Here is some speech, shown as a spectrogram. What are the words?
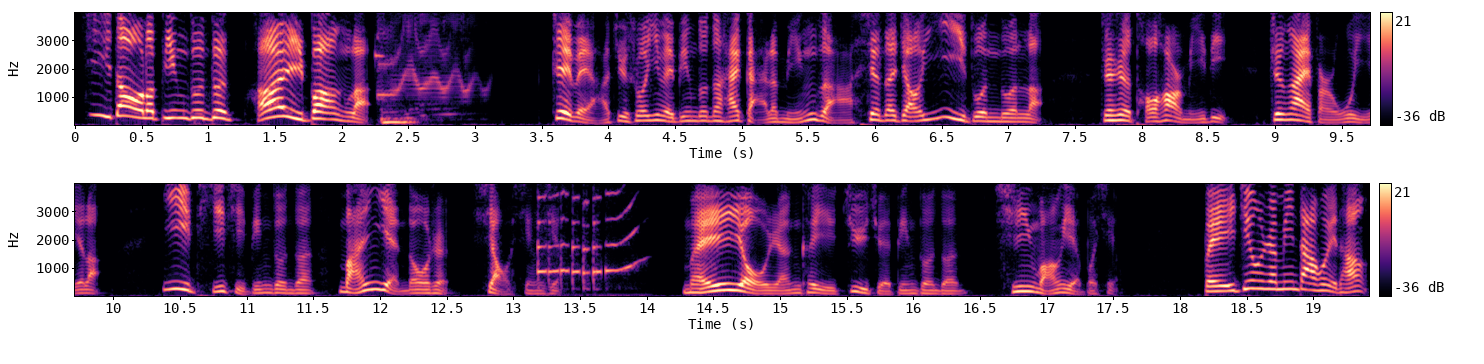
寄到了，冰墩墩，太棒了！” 这位啊，据说因为冰墩墩还改了名字啊，现在叫一墩墩了。真是头号迷弟，真爱粉无疑了。一提起冰墩墩，满眼都是小星星。没有人可以拒绝冰墩墩，亲王也不行。北京人民大会堂，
